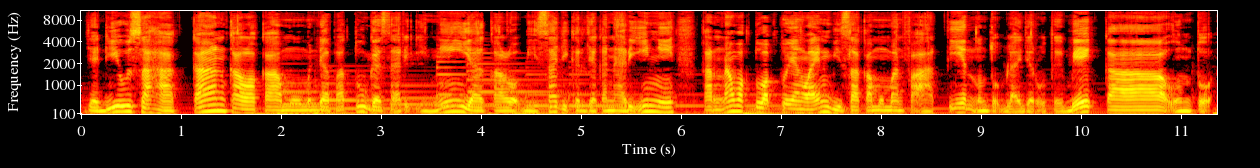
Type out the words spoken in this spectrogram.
jadi usahakan kalau kamu mendapat tugas hari ini ya kalau bisa dikerjakan hari ini karena waktu-waktu yang lain bisa kamu manfaatin untuk belajar UTBK, untuk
